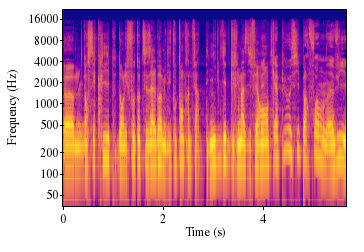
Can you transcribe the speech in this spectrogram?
Dans ses clips, dans les photos de ses albums, il est tout le temps en train de faire des milliers de grimaces Mais différentes. qui a pu aussi parfois, à mon avis,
